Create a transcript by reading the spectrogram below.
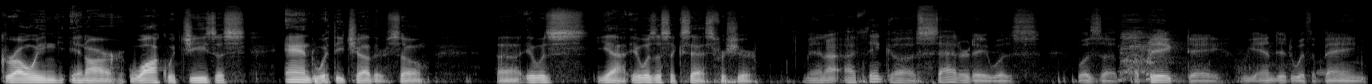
growing in our walk with Jesus and with each other. So uh, it was, yeah, it was a success for sure. Man, I, I think uh, Saturday was was a, a big day. We ended with a bang.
